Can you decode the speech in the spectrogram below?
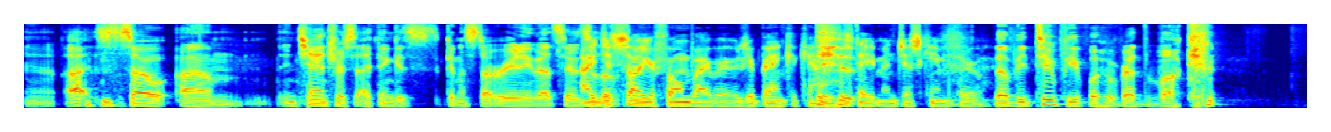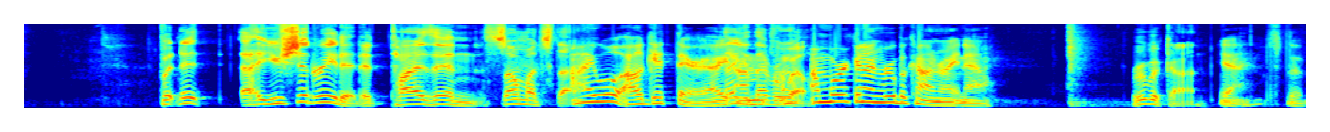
Yeah. Uh, So, um, Enchantress, I think, is going to start reading that soon. So I just saw your phone vibrate. It was your bank account statement just came through. there'll be two people who read the book. but it, uh, you should read it. It ties in so much stuff. I will. I'll get there. I No, I'm- never I'm- will. I'm working on Rubicon right now. Rubicon. Yeah, it's the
